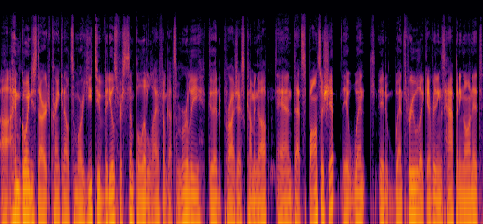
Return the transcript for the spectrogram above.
Uh, I'm going to start cranking out some more YouTube videos for Simple Little Life. I've got some really good projects coming up, and that sponsorship it went it went through like everything's happening on it.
